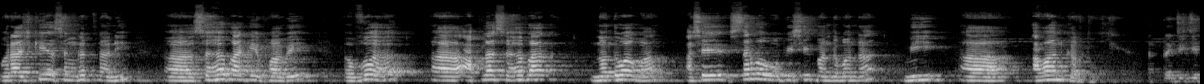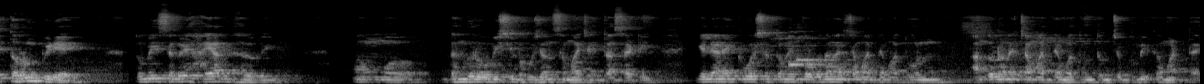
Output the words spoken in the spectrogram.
व राजकीय संघटनांनी सहभागी व्हावे व आपला सहभाग नोंदवावा असे सर्व ओबीसी बांधवांना मी आवाहन करतो. आत्ताची जी तरुण पिढी आहे तुम्ही सगळे हयात घालवे. धनगर ओबीसी बहुजन समाज हितासाठी गेले अनेक वर्ष तुम्ही प्रबोधनाच्या माध्यमातून आंदोलनाच्या माध्यमातून तुमची भूमिका मांडताय.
